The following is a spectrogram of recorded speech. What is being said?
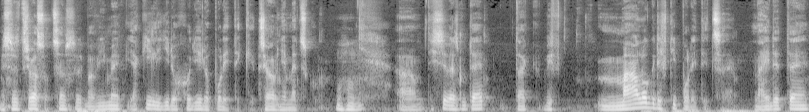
my se třeba s otcem se bavíme, jaký lidi dochodí do politiky, třeba v Německu. Uh-huh. A když si vezmete, tak vy v, málo kdy v té politice najdete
